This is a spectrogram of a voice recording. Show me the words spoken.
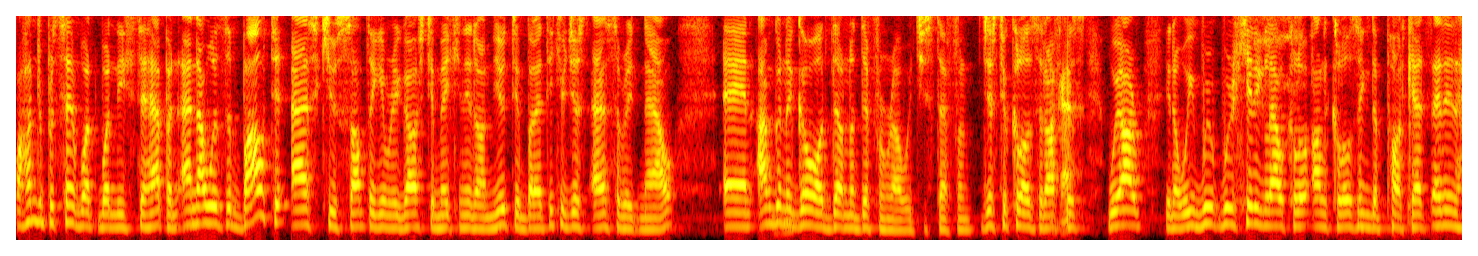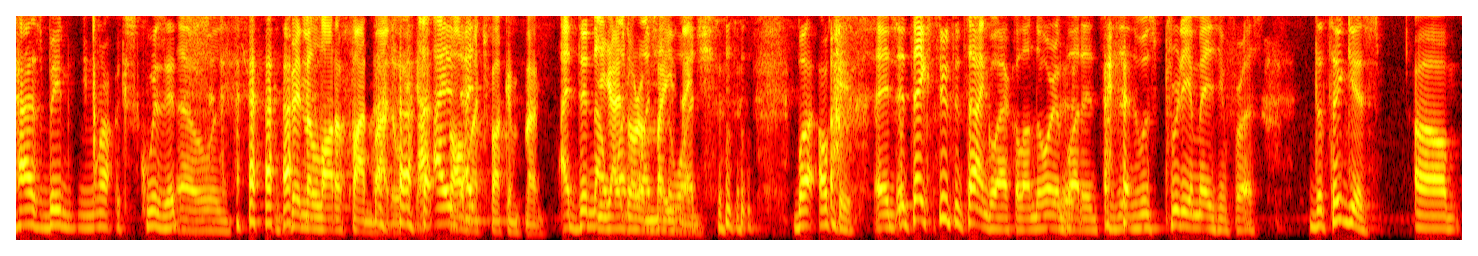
100% what, what needs to happen. And I was about to ask you something in regards to making it on YouTube, but I think you just answered it now. And I'm going to go down a different route with you, Stefan, just to close it off Okay. because we are, you know, we, we're, we're hitting now clo- on closing the podcast and it has been mwah, exquisite. That was. It's been a lot of fun, by the way. I- so I- much fucking fun. I did not You guys are amazing. But okay, it, it takes two to tango, Accolonn. Don't worry about it. It's- it was pretty amazing for us. the thing is, um,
